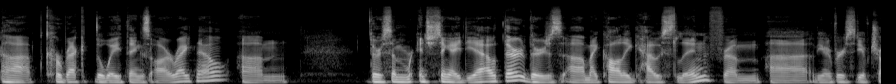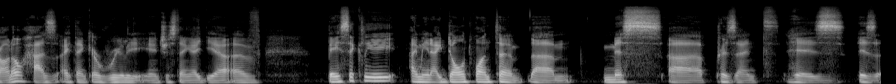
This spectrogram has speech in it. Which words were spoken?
uh, correct the way things are right now. Um, there's some interesting idea out there. There's uh, my colleague Hause Lin from uh, the University of Toronto has I think a really interesting idea of basically. I mean, I don't want to um, mispresent his his uh,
